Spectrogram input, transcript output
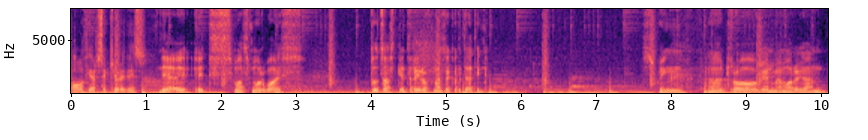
all of your securities. Yeah, it's much more wise to just get rid of my security, I think. Swing, uh, draw, gain memory, and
